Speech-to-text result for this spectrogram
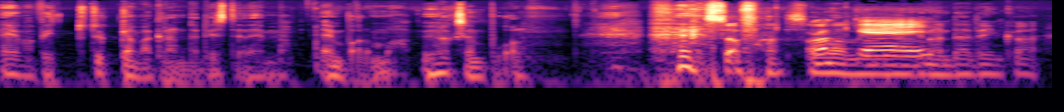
ne ei vaan vittu, tykkään mä Grandadista enemmän. En varmaan, 9,5. sama, sama linja Grandadin kanssa.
